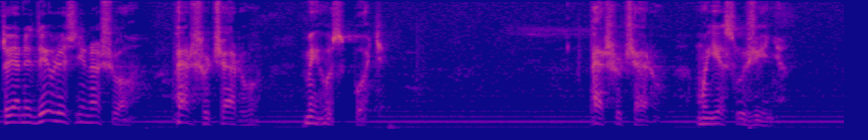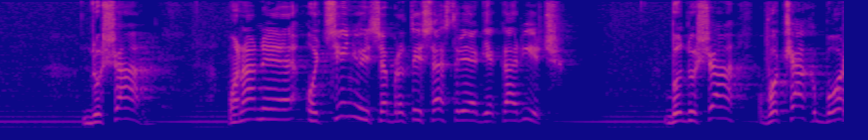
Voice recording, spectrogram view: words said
то я не дивлюсь ні на що. В першу чергу, мій Господь. В першу чергу, моє служіння. Душа, вона не оцінюється, брати і сестри, як яка річ. Бо душа в очах Божих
